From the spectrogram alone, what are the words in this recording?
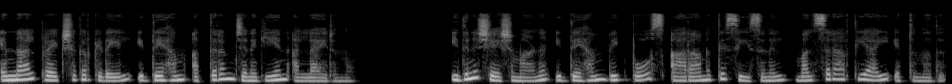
എന്നാൽ പ്രേക്ഷകർക്കിടയിൽ ഇദ്ദേഹം അത്തരം ജനകീയൻ അല്ലായിരുന്നു. ഇതിനുശേഷമാണ് ഇദ്ദേഹം ബിഗ് ബോസ് ആറാമത്തെ സീസണിൽ മത്സരാർത്ഥിയായി എത്തുന്നത്.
